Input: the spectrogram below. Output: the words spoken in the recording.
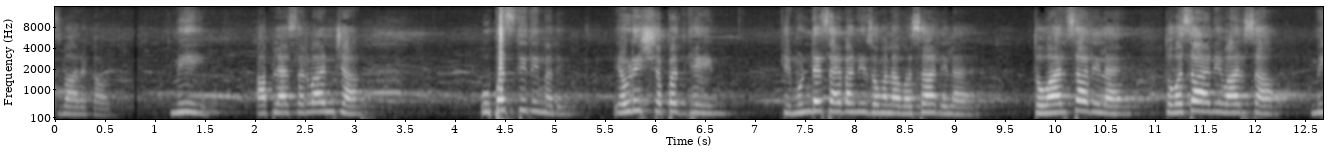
स्मारकावर मी आपल्या सर्वांच्या उपस्थितीमध्ये एवढीच शपथ घेईन की मुंडे साहेबांनी जो मला वसा दिला आहे तो वारसा दिला आहे तो वसा आणि वारसा मी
